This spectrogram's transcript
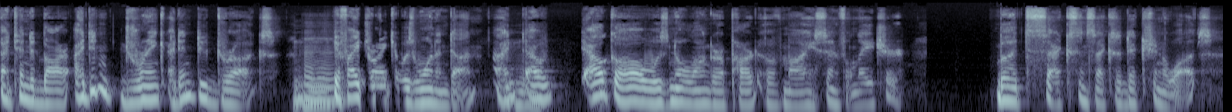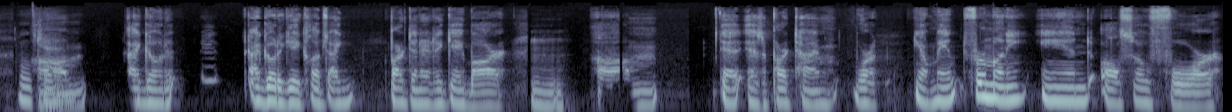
I attended bar. I didn't drink. I didn't do drugs. If I drank, it was one and done. I, I alcohol was no longer a part of my sinful nature, but sex and sex addiction was. Okay. Um, I go to I go to gay clubs. I bartended at a gay bar um, as a part time work. You know, man, for money and also for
